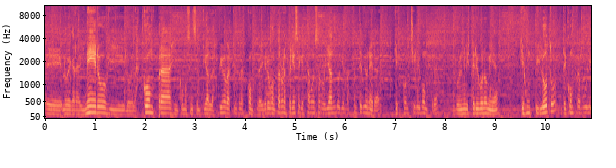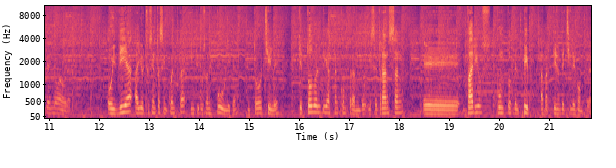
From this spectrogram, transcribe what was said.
eh, lo de carabineros y lo de las compras y cómo se incentivan las pymes a partir de las compras. Y quiero contar una experiencia que estamos desarrollando que es bastante pionera, que es con Chile Compra y con el Ministerio de Economía, que es un piloto de compra pública innovadora. Hoy día hay 850 instituciones públicas en todo Chile que todo el día están comprando y se transan eh, varios puntos del PIB a partir de Chile Compra.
